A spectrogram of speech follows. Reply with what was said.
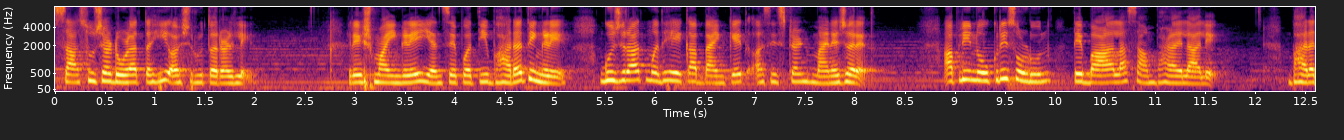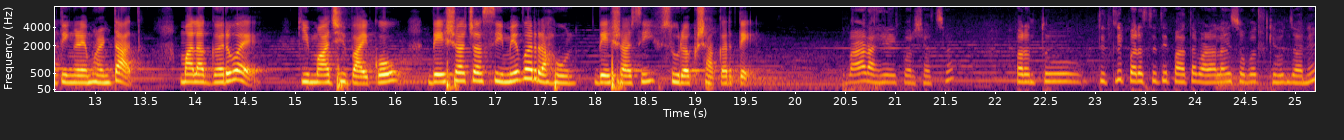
सासूच्या डोळ्यातही अश्रू तरळले. रेश्मा इंगळे यांचे पती भारत इंगळे गुजरातमध्ये एका बँकेत असिस्टंट मॅनेजर आहेत. आपली नोकरी सोडून ते बाळाला सांभाळायला आले. भारत इंगळे म्हणतात मला गर्व आहे की माझी बायको देशाच्या सीमेवर राहून देशाची सुरक्षा करते. बाळ आहे एक वर्षाचं परंतु तिथली परिस्थिती पाहता बाळालाही सोबत घेऊन जाणे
